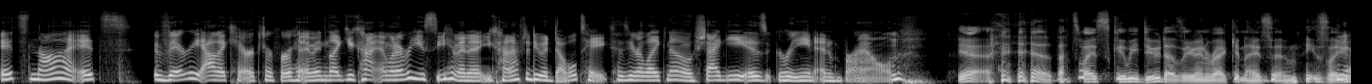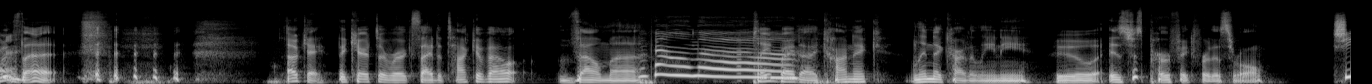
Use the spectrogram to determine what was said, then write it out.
It's not. It's very out of character for him. And like you kind and whenever you see him in it, you kind of have to do a double take because you're like, no, Shaggy is green and brown. Yeah, that's why Scooby Doo doesn't even recognize him. He's like, Yeah. "Who's that?" okay, the character we're excited to talk about, Velma, Velma. played by the iconic Linda Cardellini, who is just perfect for this role. She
